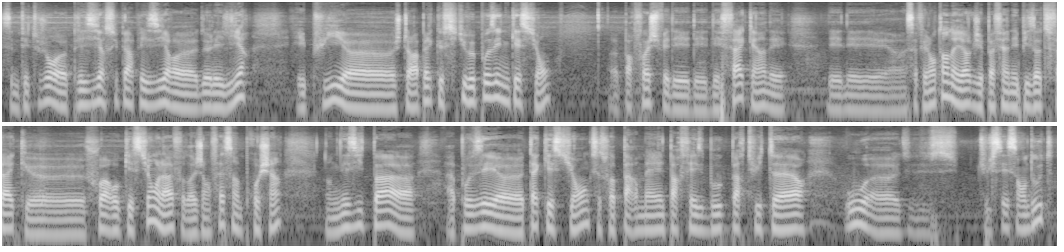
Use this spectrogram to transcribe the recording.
Ça me fait toujours plaisir, super plaisir de les lire. Et puis, je te rappelle que si tu veux poser une question, parfois je fais des, des, facs, hein, euh, ça fait longtemps d'ailleurs que j'ai pas fait un épisode fac euh, foire aux questions. Là, il faudrait que j'en fasse un prochain. Donc n'hésite pas à, poser euh, ta question, que ce soit par mail, par Facebook, par Twitter ou tu le sais sans doute,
